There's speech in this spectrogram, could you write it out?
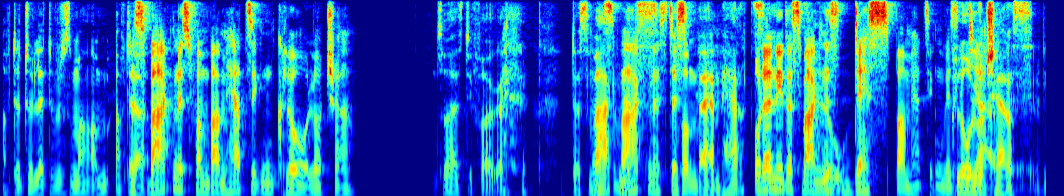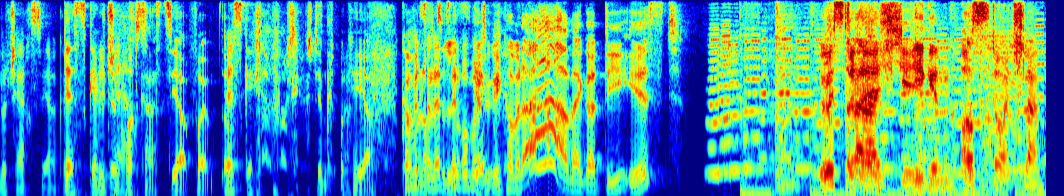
Auf der Toilette würdest du machen? Auf Das Wagnis vom barmherzigen Klo-Lutscher. so heißt die Folge. Das, Das Wagnis, Wagnis des- vom Herzen. Oder nee, das Wagnis des barmherzigen. Wir Klo sind Lutschers. Ja, äh, Lutschers, ja. genau. Des Gag Lutschers. Podcasts, ja, voll. Doch, Des Gag der Podcast. Stimmt, okay, ja. Kommen wir Wollen zur letzten Rubrik? Kategorie kommen? Ah, mein Gott, die ist... Österreich gegen Ostdeutschland.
